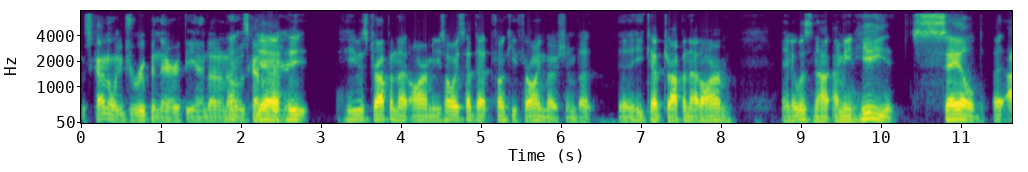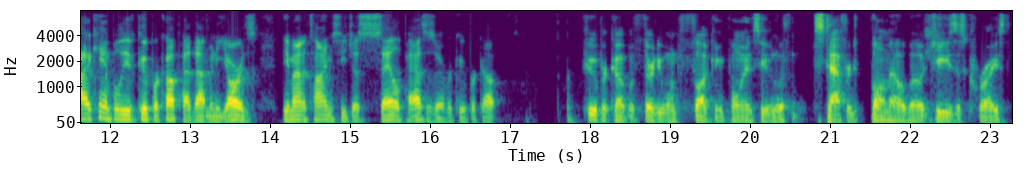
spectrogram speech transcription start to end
was kind of like drooping there at the end. I don't know. It was kind of yeah, he he was dropping that arm. He's always had that funky throwing motion, but uh, he kept dropping that arm, and it was not. I mean, he sailed. I, can't believe Cooper Kupp had that many yards. The amount of times he just sailed passes over Cooper Kupp. Cooper Kupp with 31 fucking points, even with Stafford's bum elbow. Jesus Christ.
